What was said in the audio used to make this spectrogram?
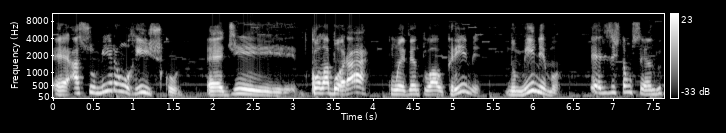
é, assumiram o risco é, de colaborar com um eventual crime, no mínimo, eles estão sendo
